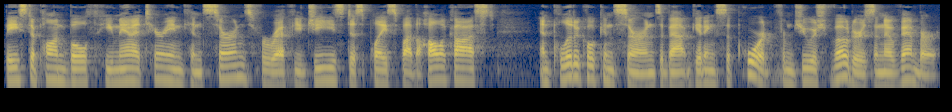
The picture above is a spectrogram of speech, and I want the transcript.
based upon both humanitarian concerns for refugees displaced by the Holocaust and political concerns about getting support from Jewish voters in November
